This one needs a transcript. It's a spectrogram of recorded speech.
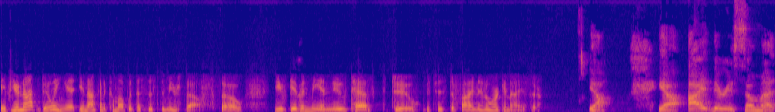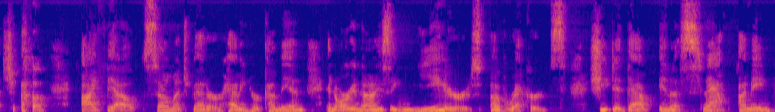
if you're not doing it, you're not going to come up with the system yourself. So you've given me a new task to do, which is to find an organizer. Yeah. Yeah. I, there is so much. I felt so much better having her come in and organizing years of records. She did that in a snap. I mean,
